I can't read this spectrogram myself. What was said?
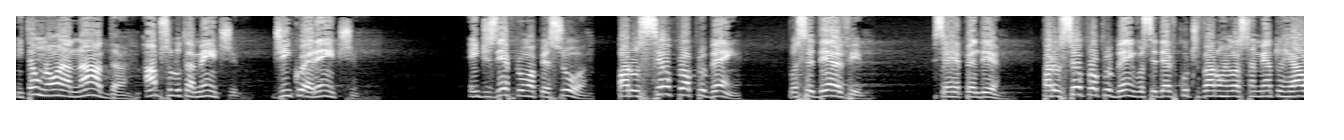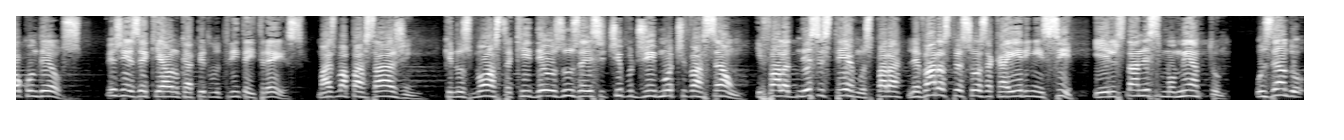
Então não há nada, absolutamente, de incoerente em dizer para uma pessoa, para o seu próprio bem, você deve se arrepender. Para o seu próprio bem, você deve cultivar um relacionamento real com Deus. Veja em Ezequiel no capítulo 33, mais uma passagem que nos mostra que Deus usa esse tipo de motivação e fala nesses termos para levar as pessoas a caírem em si. E ele está nesse momento usando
